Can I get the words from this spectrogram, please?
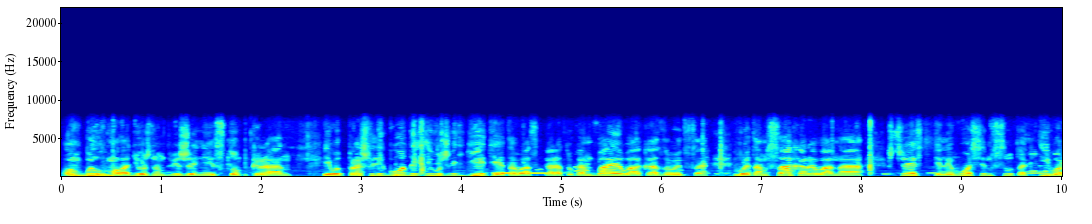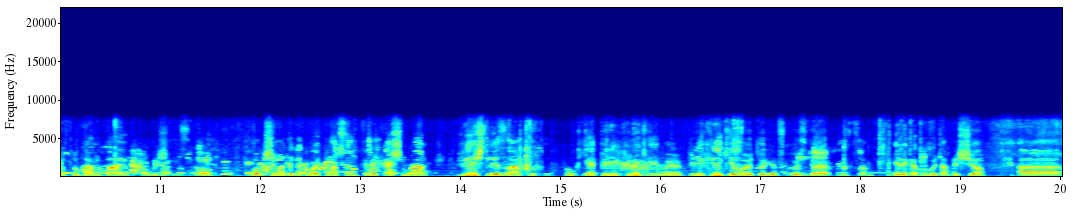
Он был в молодежном движении «Стоп-кран». И вот прошли годы, и уже дети этого Оскара Туганбаева оказываются в этом Сахарова на 6 или 8 суток. Ивар Туганбаев получил срок. В общем, это какой-то на самом деле кошмар. Вечный замкнутый круг. Я перекрикиваю, перекрикиваю турецкую стюардессу или какую там еще. А,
